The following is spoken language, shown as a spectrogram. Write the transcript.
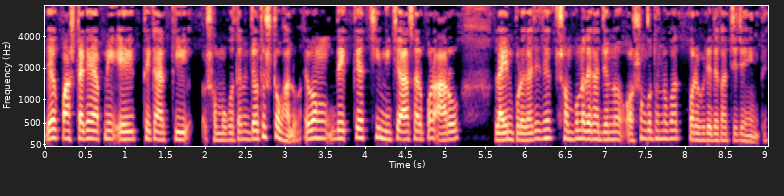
যাই হোক পাঁচ টাকায় আপনি এই থেকে আর কি সম্ভব পারেন, যথেষ্ট ভালো। এবং দেখতে যাচ্ছি নিচে আসার পর আরও লাইন পড়ে গেছে। যাই সম্পূর্ণ দেখার জন্য অসংখ্য ধন্যবাদ। পরে ভিডিও দেখাচ্ছি। জয় হিন্দ।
